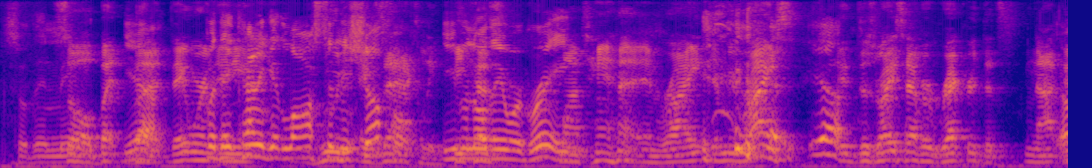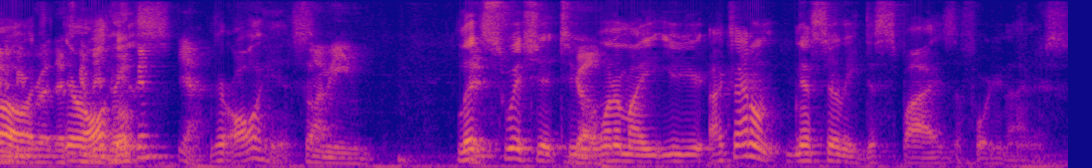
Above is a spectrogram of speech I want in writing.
So then, maybe, So, but yeah, but they weren't. But they kind of get lost in the shuffle, exactly, even though they were great. Montana and Rice. I mean, Rice. Yeah. Does Rice have a record that's not oh, going to be bro- that's going all to be broken? his. Yeah. they're all his. So I mean, Let's switch it to go. one of my. You, you, I don't necessarily despise the 49ers.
